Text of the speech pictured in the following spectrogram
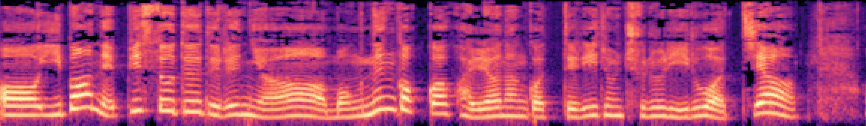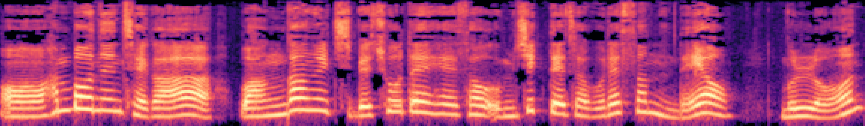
어, 이번 에피소드들은요, 먹는 것과 관련한 것들이 좀 주를 이루었죠. 어, 한 번은 제가 왕강을 집에 초대해서 음식 대접을 했었는데요. 물론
